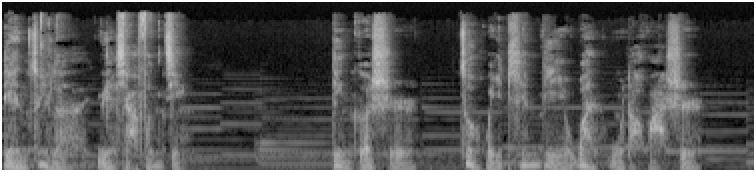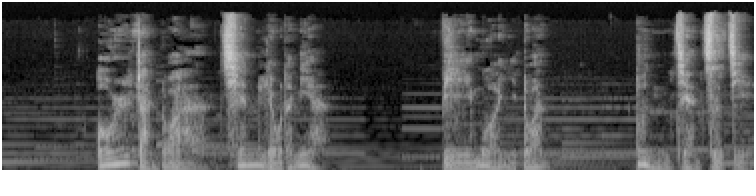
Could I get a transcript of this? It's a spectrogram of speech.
点缀了月下风景。定格时，作为天地万物的画师。偶尔斩断牵流的念，笔墨一端，顿见自己。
